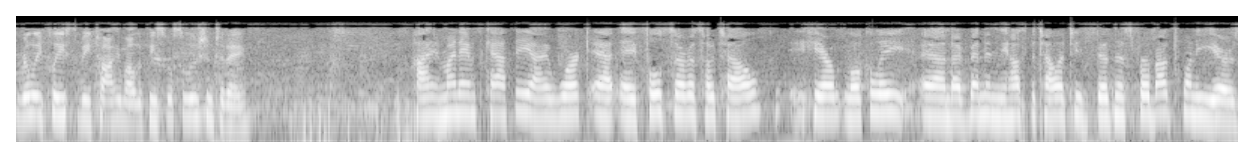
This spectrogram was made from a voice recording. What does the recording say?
really pleased to be talking about the Peaceful Solution today. Hi, my name is Kathy. I work at a full service hotel here locally, and I've been in the hospitality business for about 20 years.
